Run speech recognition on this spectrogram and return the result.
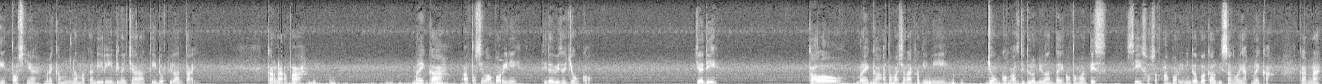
Mitosnya, mereka menyelamatkan diri dengan cara tidur di lantai. Karena apa? Mereka atau si lampor ini tidak bisa jongkok. Jadi, kalau mereka atau masyarakat ini jongkok atau tiduran di lantai, otomatis si sosok lampor ini gak bakal bisa melihat mereka karena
